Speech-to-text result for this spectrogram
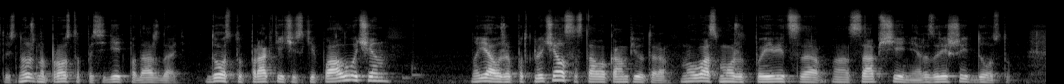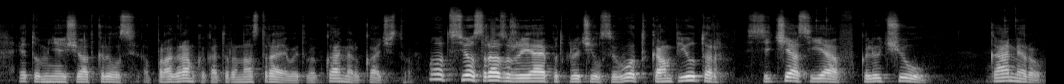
То есть нужно просто посидеть, подождать. Доступ практически получен. Но я уже подключался с того компьютера, но у вас может появиться а, сообщение «Разрешить доступ». Это у меня еще открылась программка, которая настраивает веб-камеру качество. Вот все, сразу же я и подключился. Вот компьютер. Сейчас я включу камеру,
